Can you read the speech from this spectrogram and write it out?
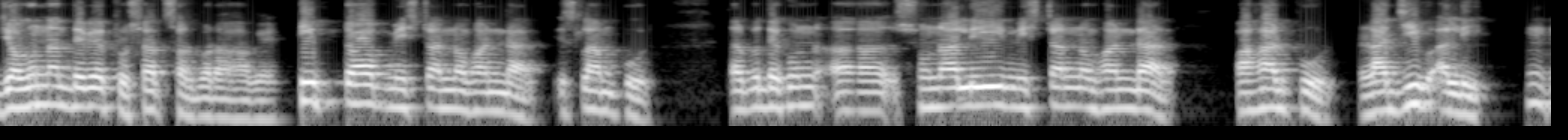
জগন্নাথ দেবের প্রসাদ সরবরাহ হবে। টিপটপ মিষ্টান্ন ভান্ডার, ইসলামপুর। তারপর দেখুন সোনালী মিষ্টান্ন ভান্ডার, পাহাড়পুর, রাজীব আলী, হুম?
